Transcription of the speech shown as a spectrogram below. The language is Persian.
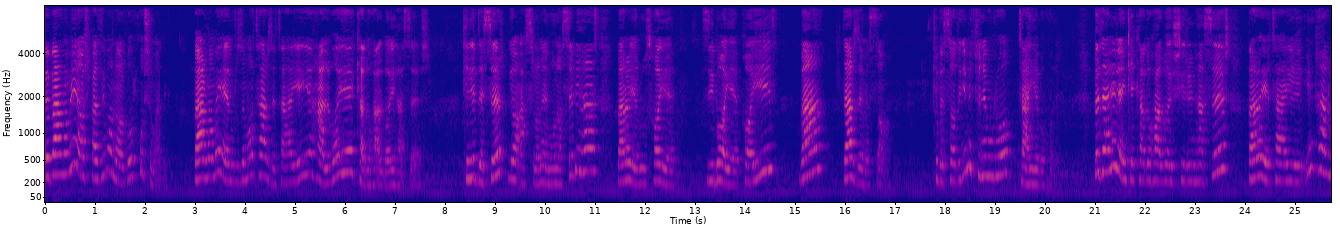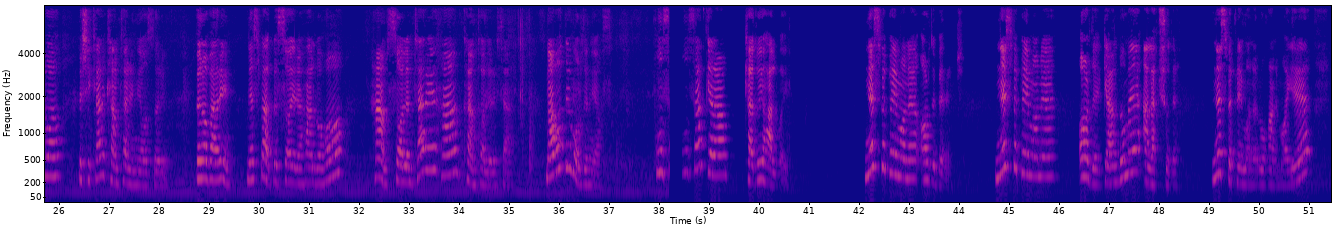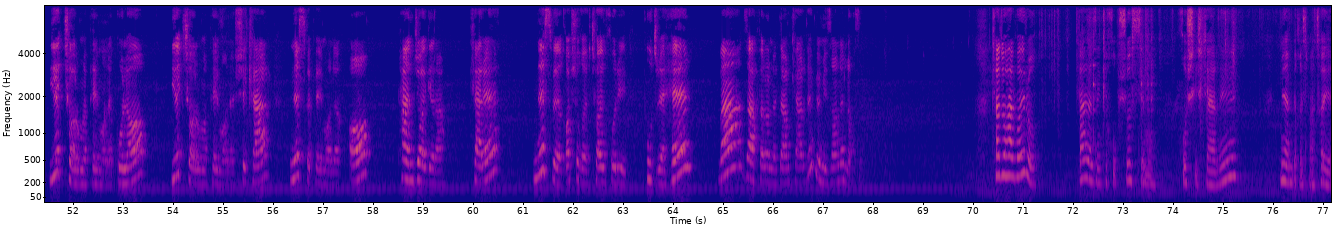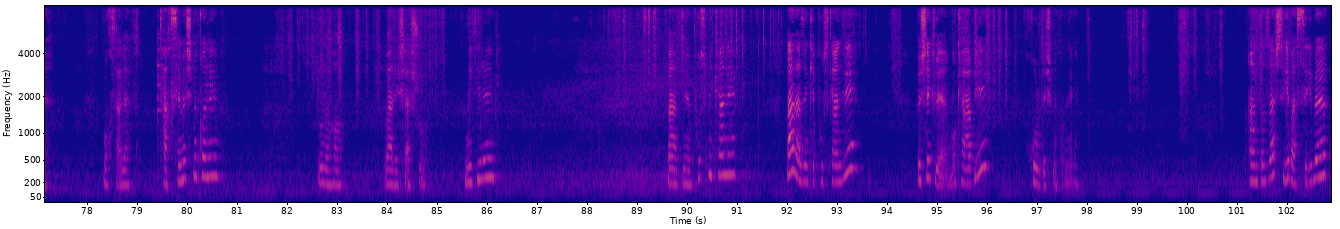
به برنامه آشپزی با نارگل خوش اومدید. برنامه امروز ما طرز تهیه حلوای کدو حلوایی هستش. که یه دسر یا اسرانه مناسبی هست برای روزهای زیبای پاییز و در زمستان که به سادگی می‌تونیم اون رو تهیه بکنیم. به دلیل اینکه کدو حلوای شیرین هستش برای تهیه این حلوا به شکر کمتری نیاز داریم. بنابراین نسبت به سایر حلواها هم سالمتره هم کم کالری تر مواد مورد نیاز. 500 گرم کدوی حلوایی. نصف پیمانه آرد برنج. نصف پیمانه آرد گندم علک شده. نصف پیمانه روغن مایه یک چهارم پیمانه گلاب. یک چهارم پیمانه شکر. نصف پیمانه آب. 50 گرم کره نصف قاشق چایخوری پودر هل و زعفران دم کرده به میزان لازم. کدو حلوایی رو بعد از اینکه خوب شستیم و خشکش کردیم میایم به قسمت های مختلف تقسیمش می‌کنیم. دونه ها و ریشش رو می‌گیریم. بعد میایم پوست می‌کنیم بعد از اینکه پوست کندیم به شکل مکعبی خوردش می‌کنیم اندازش دیگه بستگی به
